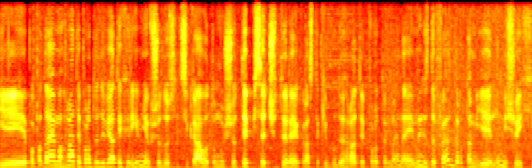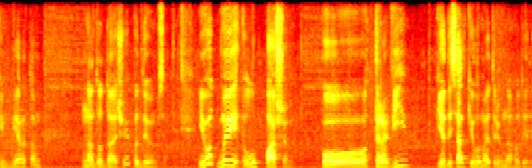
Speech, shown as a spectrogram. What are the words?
І попадаємо грати проти 9 рівнів, що досить цікаво, тому що Т-54 якраз таки буде грати проти мене. MX Defender там є, ну і ще й Хімера там на додачу. І подивимося. І от ми лупашимо по траві 50 км на годину.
